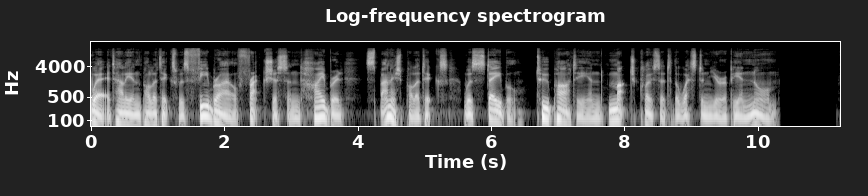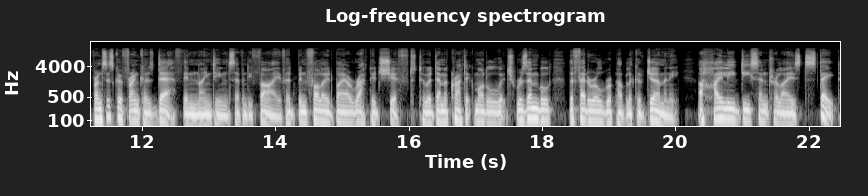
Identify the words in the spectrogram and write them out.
where Italian politics was febrile, fractious, and hybrid, Spanish politics was stable, two party, and much closer to the Western European norm. Francisco Franco's death in 1975 had been followed by a rapid shift to a democratic model which resembled the Federal Republic of Germany, a highly decentralized state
